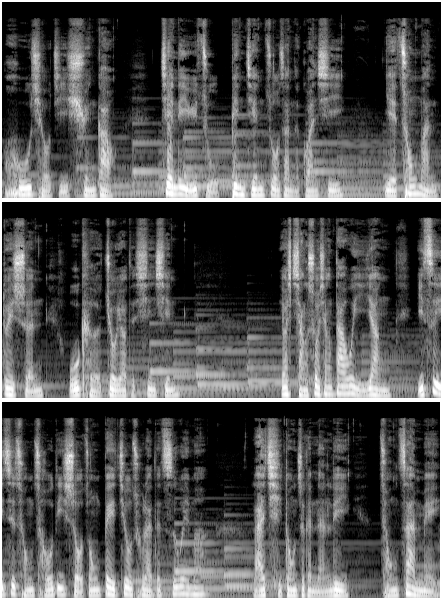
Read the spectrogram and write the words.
呼求及宣告，建立与主并肩作战的关系。也充满对神无可救药的信心，要享受像大卫一样一次一次从仇敌手中被救出来的滋味吗？来启动这个能力，从赞美、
